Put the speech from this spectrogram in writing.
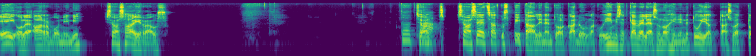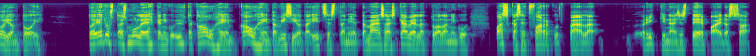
ei ole arvonimi, se on sairaus. Tota... Se, on, se on se, että sä oot kuin spitaalinen tuolla kadulla, kun ihmiset kävelee sun ohi, niin ne tuijottaa sua, että toi on toi toi edustaisi mulle ehkä niin kuin yhtä kauhein, kauheinta visiota itsestäni, että mä en saisi kävellä tuolla niin kuin paskaset farkut päällä rikkinäisessä teepaidassa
